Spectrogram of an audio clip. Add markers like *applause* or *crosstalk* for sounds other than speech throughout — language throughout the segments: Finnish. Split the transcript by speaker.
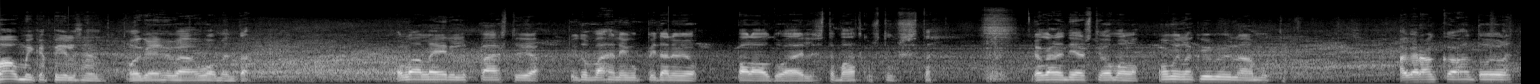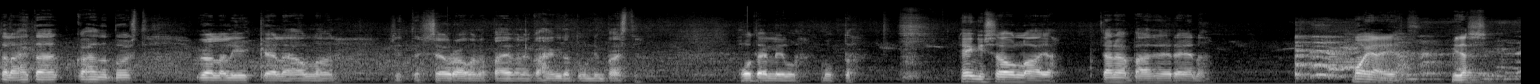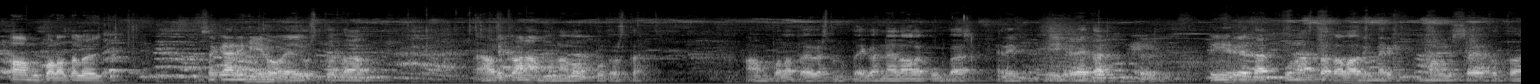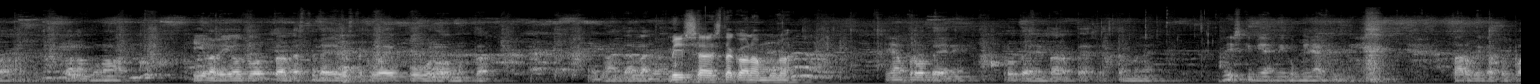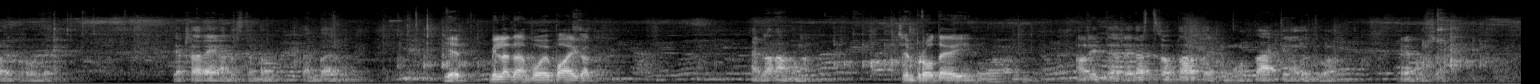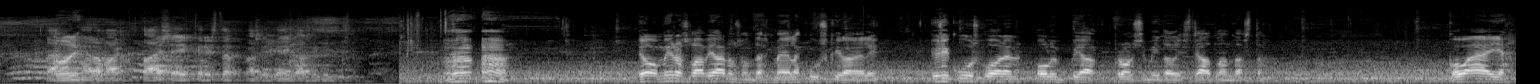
Speaker 1: Vaumike Pilsen, oikein hyvää huomenta. Ollaan leirille päästy ja nyt on vähän niinku pitänyt jo palautua eilisestä matkustuksesta. Jokainen tietysti omalla, omilla kyvyillään, mutta aika rankkaahan toi on, että lähdetään 12 yöllä liikkeelle ja ollaan sitten seuraavana päivänä 20 tunnin päästä hotellilla, mutta hengissä ollaan ja tänään pääsee reenaan. Moi äijä. Mitäs aamupalalta löytyy?
Speaker 2: Kääri hiho ja just tota... Tää oli kananmuna loppu tosta aamupalapöydästä, mutta eiköhän näillä alkuun pääse. Eli vihreitä, vihreitä punaista salaatin mallissa ja tota, kananmunaa. Hiilari joutuu ottaa tästä leivästä, kun ei puuroa, mutta eiköhän tällä
Speaker 1: Missä sitä kananmunaa?
Speaker 2: ihan proteiini, proteiinin tarpeeseen. Tämmönen riskimies niin kuin minäkin, tarvii katsoa paljon proteiinia. Jaksaa reinata sitä ton- tämän päivän.
Speaker 1: Jep. Millä tää voi paikata?
Speaker 2: Tän kananmunan.
Speaker 1: Sen proteiini.
Speaker 2: No sitten, jos ei tästä saa tarpeeksi, niin mulla on pähkinöitä tuolla repussa.
Speaker 1: No.
Speaker 2: Pähkinöillä vaikka, tai shakerista, 8 ei 81.
Speaker 1: Joo, Miroslav Janus on tässä meillä kuskina, eli 96 vuoden olympia pronssimitalisti Atlantasta. Kova äijä.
